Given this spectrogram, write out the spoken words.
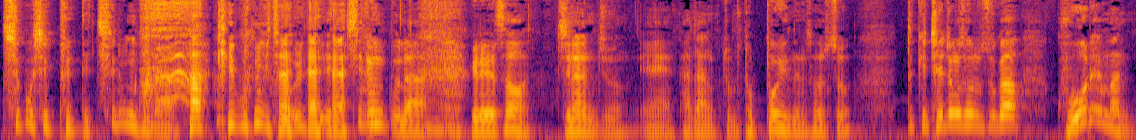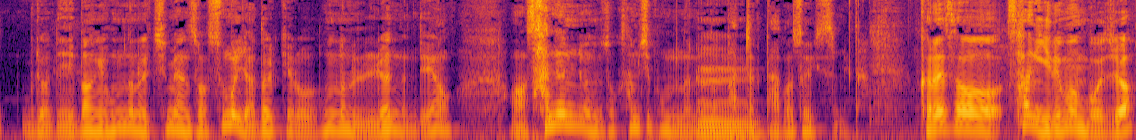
치고 싶을 때 치는구나. 기분이 좋을 때 치는구나. 그래서 지난주 예, 가장 좀 돋보이는 선수. 특히 최종 선수가 9월에만 무려 4방의 홈런을 치면서 28개로 홈런을 늘렸는데요. 어, 4년 연속 30홈런을 음. 바짝 다가서 있습니다. 그래서 상 이름은 뭐죠?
